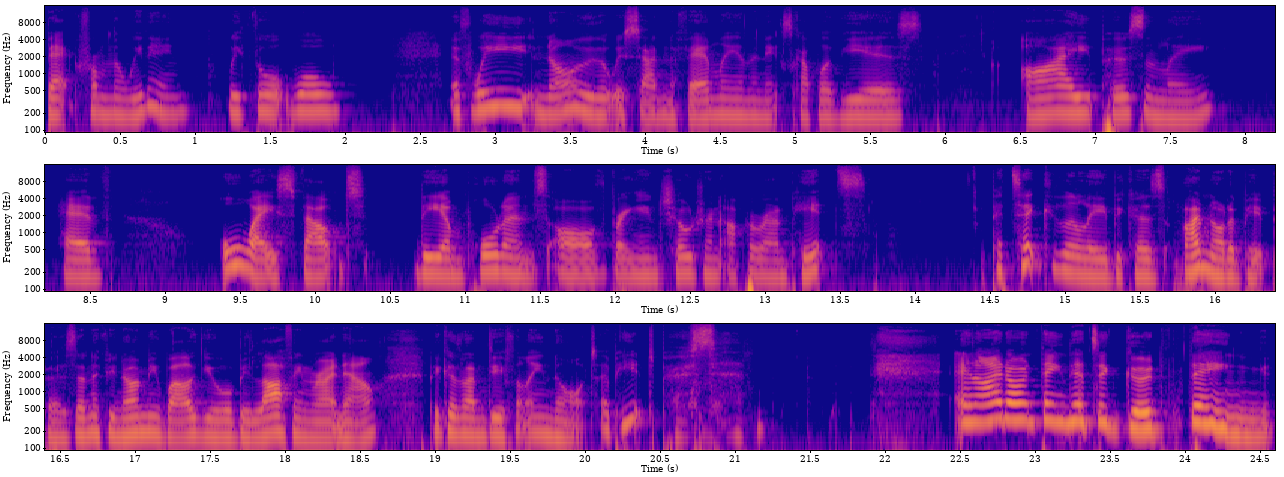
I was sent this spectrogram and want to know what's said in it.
back from the wedding, we thought, well, if we know that we're starting a family in the next couple of years, I personally have always felt the importance of bringing children up around pets, particularly because I'm not a pet person. If you know me well, you will be laughing right now because I'm definitely not a pet person. and I don't think that's a good thing.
